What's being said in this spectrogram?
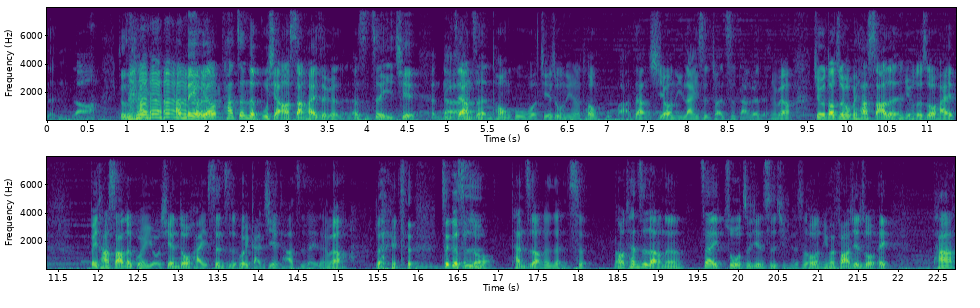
人，你知道吗？就是他 他没有要，他真的不想要伤害这个人，而是这一切你这样子很痛苦，我结束你的痛苦吧，这样希望你来世转世当个人，有没有？结果到最后被他杀的人，有的时候还被他杀的鬼，有些人都还甚至会感谢他之类的，有没有？对，这这个是炭治郎的人设。然后炭治郎呢，在做这件事情的时候，你会发现说，哎，他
